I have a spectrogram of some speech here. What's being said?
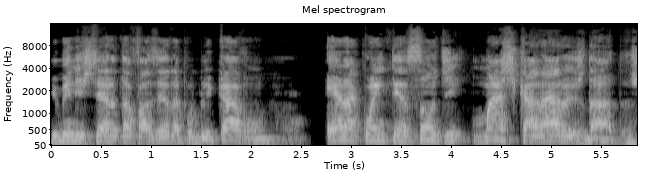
e o Ministério da Fazenda publicavam era com a intenção de mascarar os dados.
